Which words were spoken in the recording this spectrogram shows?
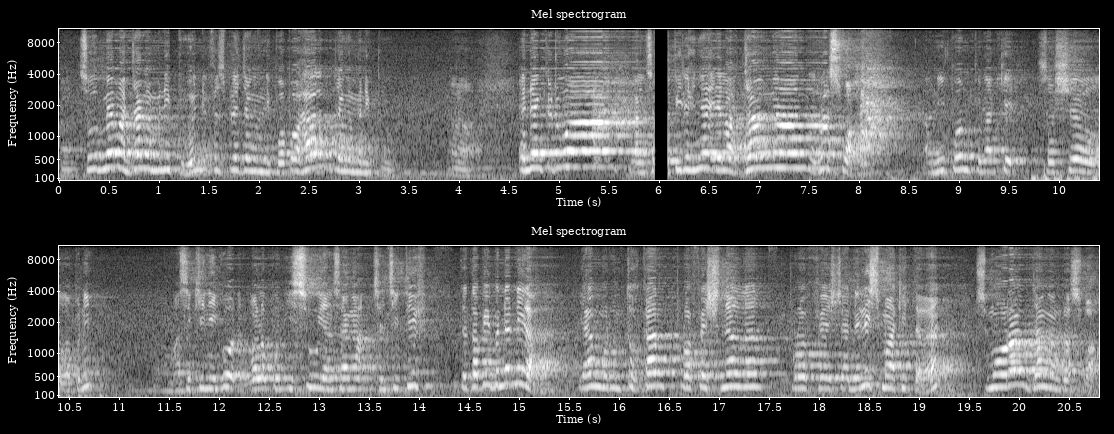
Uh, so memang jangan menipu. The first place jangan menipu. Apa hal jangan menipu. Uh. And then kedua yang saya pilihnya ialah jangan rasuah. Uh, ini pun penyakit sosial apa ni? Masa kini kot walaupun isu yang sangat sensitif tetapi benda ni lah yang meruntuhkan profesional profesionalisme kita. Eh? Semua orang jangan rasuah.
